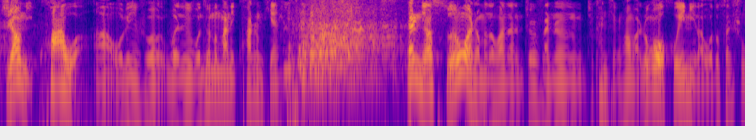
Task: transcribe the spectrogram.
只要你夸我啊，我跟你说，我我就能把你夸上天。但是你要损我什么的话呢？就是反正就看情况吧。如果我回你了，我都算输。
